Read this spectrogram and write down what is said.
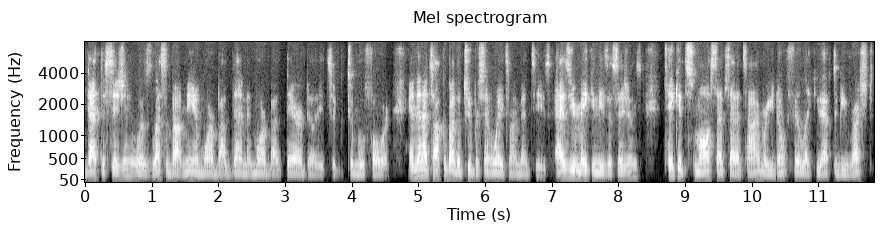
that decision was less about me and more about them and more about their ability to, to move forward. And then I talk about the 2% way to my mentees. As you're making these decisions, take it small steps at a time where you don't feel like you have to be rushed.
